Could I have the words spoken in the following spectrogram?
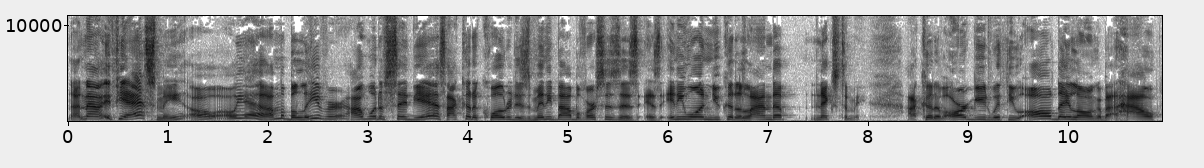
Now, now, if you ask me, oh, oh yeah, I'm a believer. I would have said yes. I could have quoted as many Bible verses as, as anyone you could have lined up next to me. I could have argued with you all day long about how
